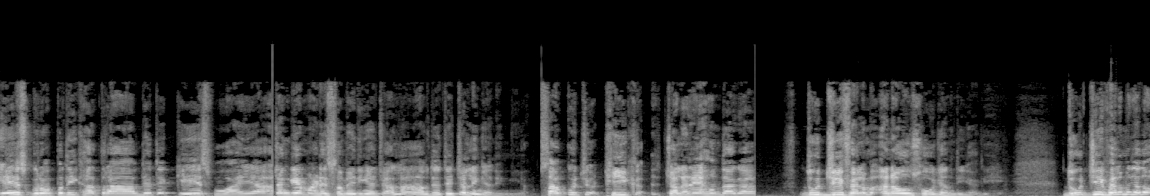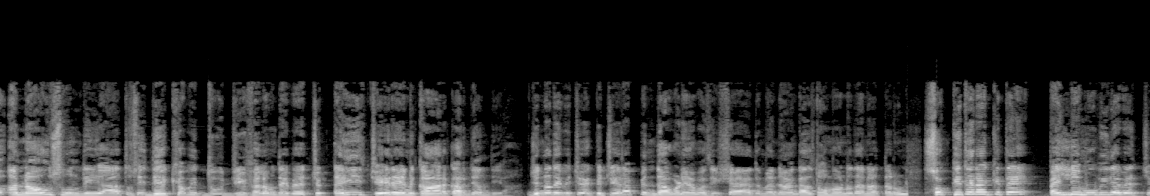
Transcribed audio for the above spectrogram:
ਇਸ ਗਰੁੱਪ ਦੀ ਖਾਤਰ ਆਪਦੇ ਤੇ ਕੇਸ ਪਵਾਏ ਆ, ਚੰਗੇ ਮਾੜੇ ਸਮੇਂ ਦੀਆਂ ਝਾਲਾਂ ਆਪਦੇ ਤੇ ਝੱਲੀਆਂ ਨੇਗੀਆਂ ਸਭ ਕੁਝ ਠੀਕ ਚੱਲ ਰਿਹਾ ਹੁੰਦਾਗਾ। ਦੂਜੀ ਫਿਲਮ ਅਨਾਉਂਸ ਹੋ ਜਾਂਦੀ ਹੈਗੀ। ਦੂਜੀ ਫਿਲਮ ਜਦੋਂ ਅਨਾਉਂਸ ਹੁੰਦੀ ਆ, ਤੁਸੀਂ ਦੇਖਿਓ ਵੀ ਦੂਜੀ ਫਿਲਮ ਦੇ ਵਿੱਚ ਕਈ ਚਿਹਰੇ ਇਨਕਾਰ ਕਰ ਜਾਂਦੇ ਆ, ਜਿਨ੍ਹਾਂ ਦੇ ਵਿੱਚੋਂ ਇੱਕ ਚਿਹਰਾ ਭਿੰਦਾ ਬਣਿਆ ਵਾ ਸੀ, ਸ਼ਾਇਦ ਮੈਂ ਨਾ ਗਲਤ ਹੋਵਾਂ, ਉਹਨਾਂ ਦਾ ਨਾਂ ਤਰੁਣ। ਸੋ ਕਿਤੇ ਨਾ ਕਿਤੇ ਪਹਿਲੀ ਮੂਵੀ ਦੇ ਵਿੱਚ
